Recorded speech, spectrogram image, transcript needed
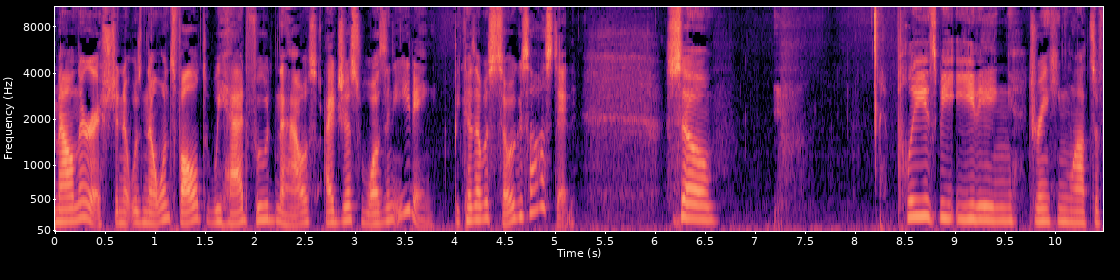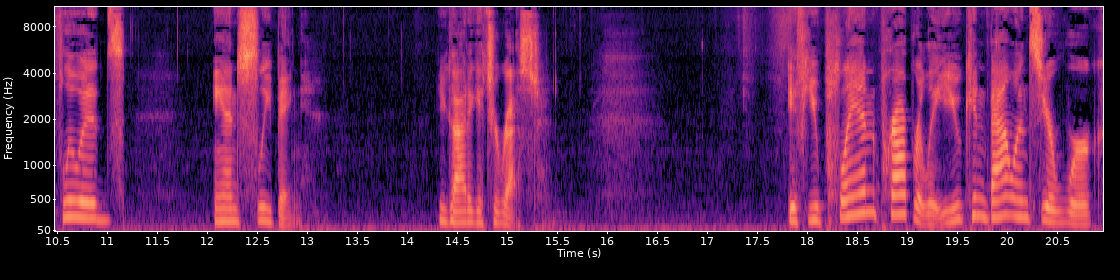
malnourished and it was no one's fault. We had food in the house. I just wasn't eating because I was so exhausted. So please be eating, drinking lots of fluids, and sleeping. You got to get your rest. If you plan properly, you can balance your work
